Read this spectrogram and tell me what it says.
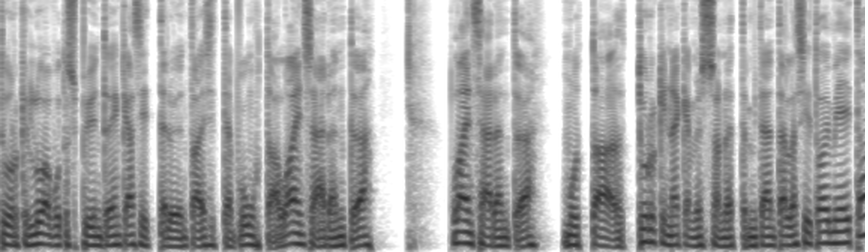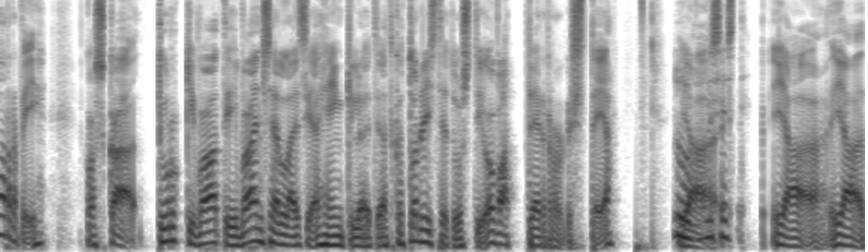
Turkin luovutuspyyntöjen käsittelyyn tai sitten muuttaa lainsäädäntöä, lainsäädäntöä mutta Turkin näkemys on, että mitään tällaisia toimia ei tarvii, koska Turkki vaatii vain sellaisia henkilöitä, jotka todistetusti ovat terroristeja. Ja, ja, ja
